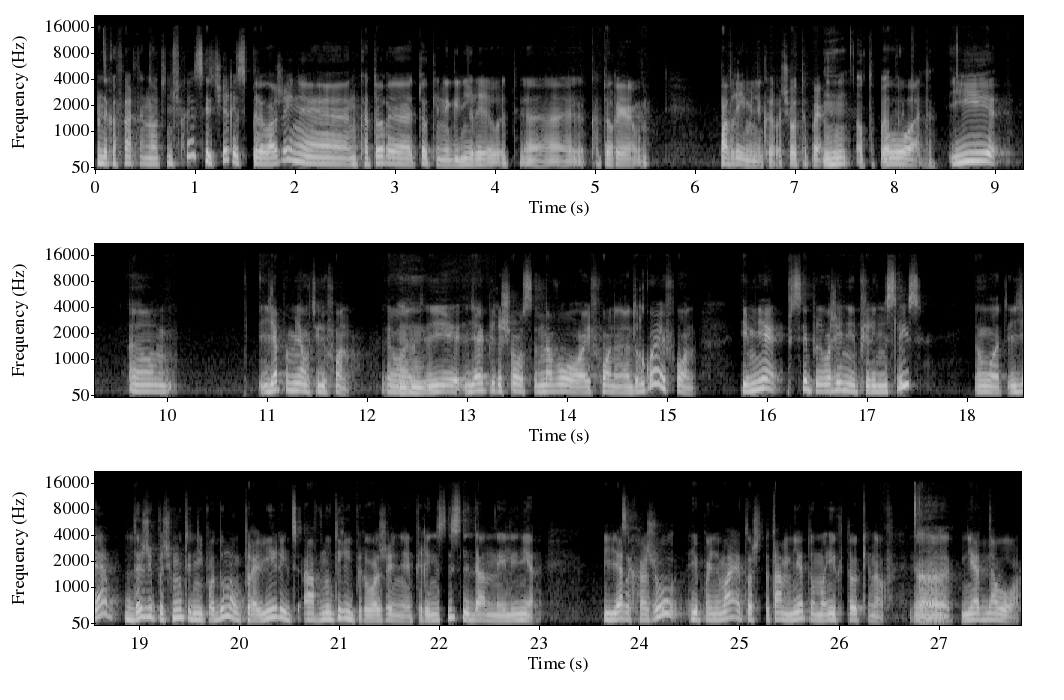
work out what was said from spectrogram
многофакторной аутентификацией через приложение, которое токены генерирует, э, которые по времени, короче, ОТП. Мгм, ОТП Вот. токены. И эм, я поменял телефон. Вот. Мгм. И я перешел с одного айфона на другой iPhone, и мне все приложения перенеслись. Вот. И я даже почему-то не подумал проверить, а внутри приложения перенеслись ли данные или нет. И я захожу и понимаю то, что там нету моих токенов. Ага. э, ни одного.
